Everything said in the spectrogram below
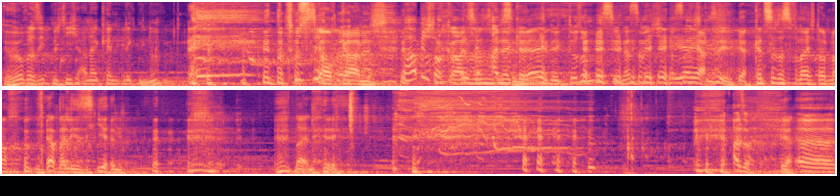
der Hörer sieht mich nicht anerkennt nicken, ne? Du tust ja auch gar nicht. Da habe ich doch gerade bisschen, anerkennt ja. genickt. So ein bisschen, hast du mich, hast du ja, ja. gesehen? Ja, kannst du das vielleicht auch noch verbalisieren? Nein. Also, Ja. äh,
